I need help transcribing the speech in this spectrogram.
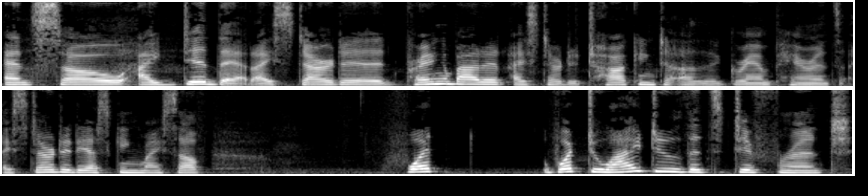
And so I did that. I started praying about it. I started talking to other grandparents. I started asking myself, what what do I do that's different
